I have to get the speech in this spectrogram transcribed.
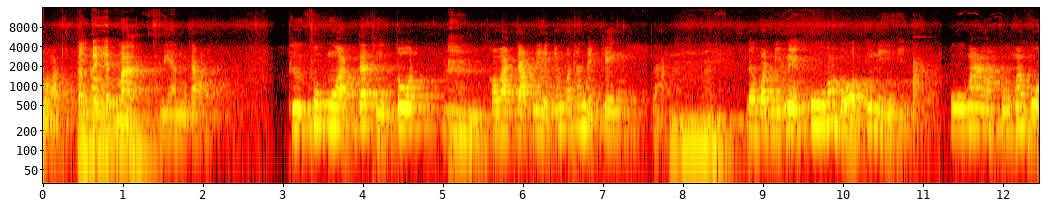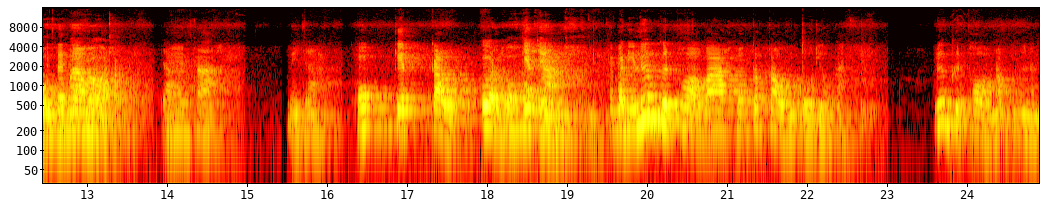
ลอดตั้งแต่เฮ็ดมาแม่นจ้าถือทุกงวด แต่ถือโตดอืมเพราะว่าจับเลขยังว่าท่านได้เก่งจ้าอืมแล้วบัดนี้เลขปูมาบอกอยู่นี่ปูมาปูมาบอกแต่ตองวดแมจ้านค่ะ นี่จ้ะหกเก็ดเก้าเอิ้นหกเก็ดห้าวันนี้ลืมคิดพ่อว่าหกกับเก้าเป็นตัวเดียวกันลืมคิดพ่อเนาะมื้อนั้น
